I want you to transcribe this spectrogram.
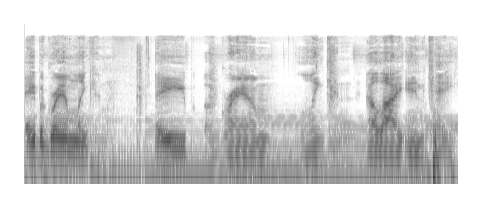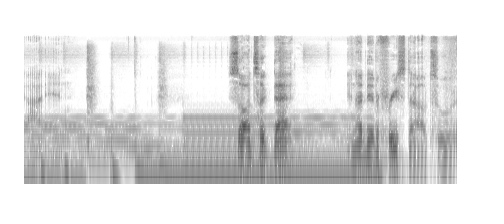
Abraham Lincoln. Abe Graham Lincoln. L I N K I N. So I took that and I did a freestyle to it.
